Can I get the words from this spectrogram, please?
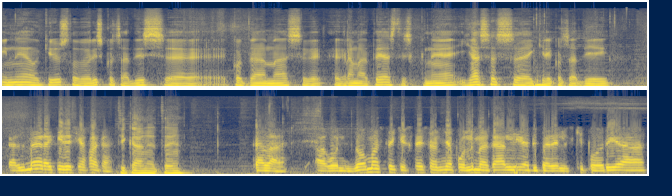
Είναι ο κύριος Θοδωρής Κοτσαντής ε, κοντά μας, ε, γραμματέας της ΚΝΕ. Γεια σας ε, κύριε Κοτσαντή. Καλημέρα κύριε Σιαφάκα. Τι κάνετε; Καλά. Αγωνιζόμαστε και χθες ήταν μια πολύ μεγάλη αντιπεριελιστική πορεία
